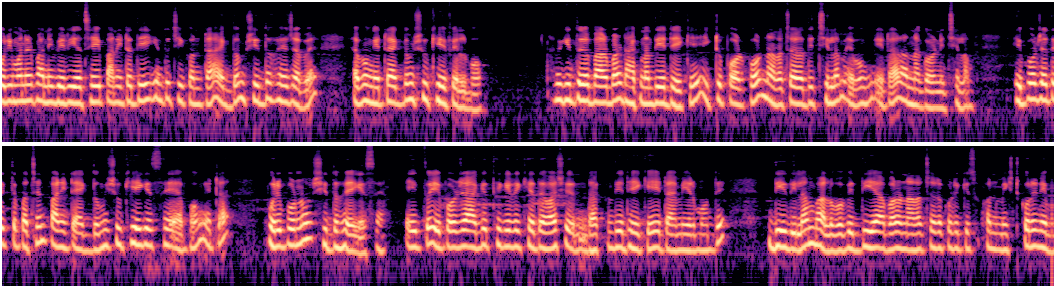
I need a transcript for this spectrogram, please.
পরিমাণের পানি বেরিয়েছে? এই পানিটা দিয়েই কিন্তু চিকেনটা একদম সিদ্ধ হয়ে যাবে এবং এটা একদম শুকিয়ে ফেলব। আমি কিন্তু বারবার ঢাকনা দিয়ে ডেকে একটু পরপর নাড়াচাড়া দিচ্ছিলাম এবং এটা রান্না করে নিচ্ছিলাম। এই পর্যায়ে দেখতে পাচ্ছেন পানিটা একদমই শুকিয়ে গেছে এবং এটা পরিপূর্ণ সিদ্ধ হয়ে গেছে। এই তো এই পর্যায়ে আগে থেকে রেখে দেওয়া সে ঢাকনা দিয়ে ঢেকে এটা আমি এর মধ্যে দিয়ে দিলাম। ভালোভাবে দিয়ে আবারও নাড়াচাড়া করে কিছুক্ষণ মিক্সড করে নেব।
